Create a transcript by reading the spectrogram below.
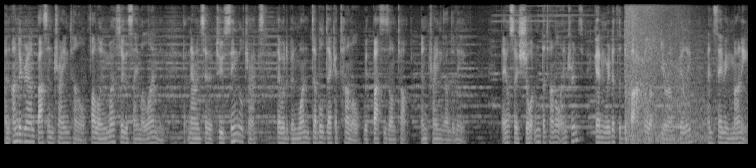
an underground bus and train tunnel following mostly the same alignment, but now instead of two single tracks, there would have been one double decker tunnel with buses on top and trains underneath. They also shortened the tunnel entrance, getting rid of the debacle at Yeerongpilly and saving money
